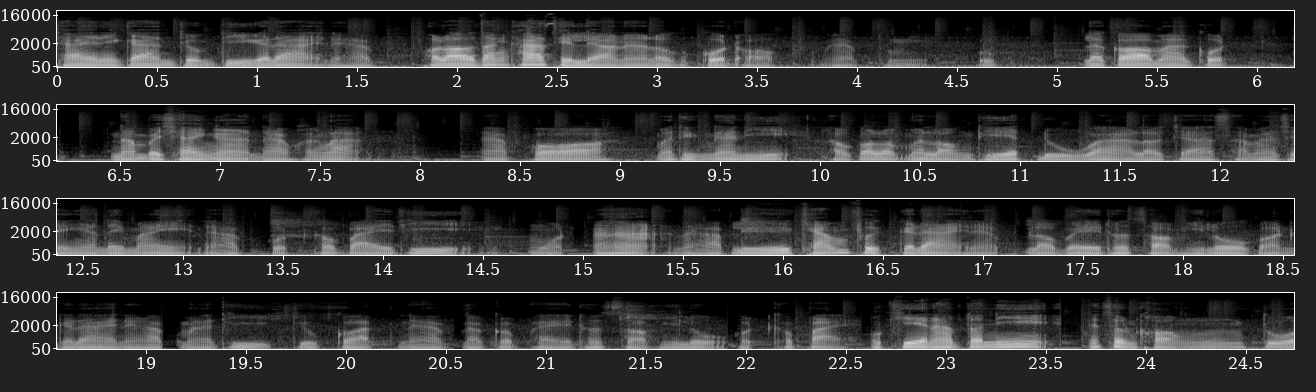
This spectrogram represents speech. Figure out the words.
ใช้ในการโจมตีก็ได้นะครับพอเราตั้งค่าเสร็จแล้วนะเราก็กดออกนะครับตรงนี้ปุ๊บแล้วก็มากดนำไปใช้งานนะครับข้างล่างนะครับพอมาถึงหน้านี้เราก็มาลองเทสดูว่าเราจะสามารถใช้งานได้ไหมนะครับ กดเข้าไปที่โหมด5นะครับ หรือแคมป์ฝึกก็ได้นะครับ เราไปทดสอบฮีโร่ก่อนก็ได้นะครับ มาที่กิวกอดนะครับ แล้วก็ไปทดสอบฮีโร่กดเข้าไป โอเคนะครับ ตอนนี้ในส่วนของตัว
